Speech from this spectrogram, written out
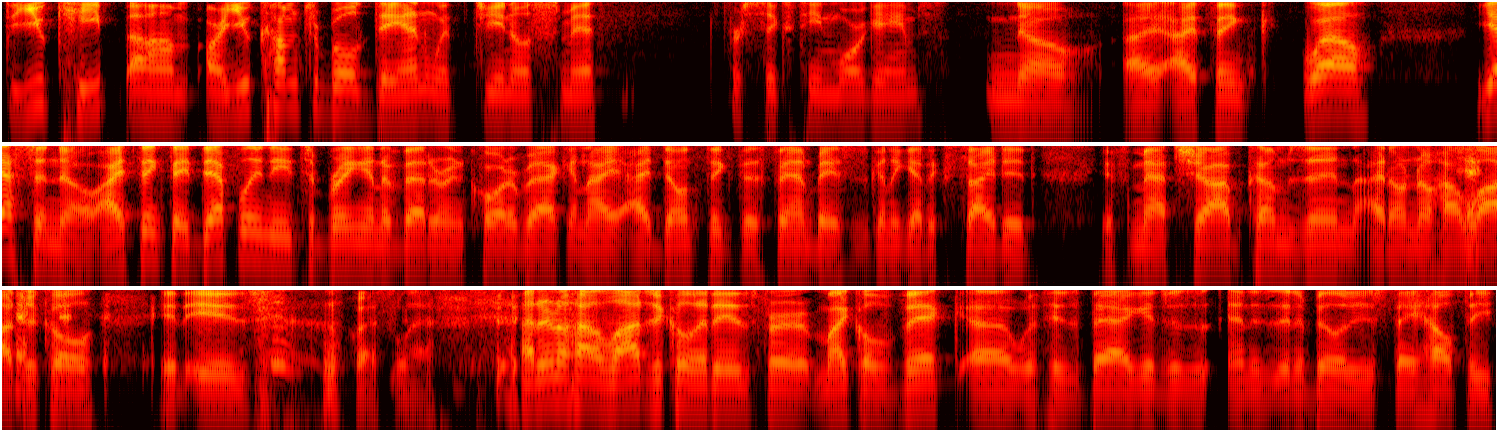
Do you keep? Um, are you comfortable, Dan, with Geno Smith for 16 more games? No, I, I think well, yes and no. I think they definitely need to bring in a veteran quarterback, and I, I don't think the fan base is going to get excited if Matt Schaub comes in. I don't know how logical it is. Wes laughs. I don't know how logical it is for Michael Vick uh, with his baggage and his inability to stay healthy.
